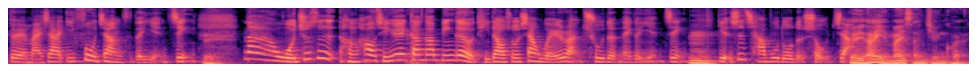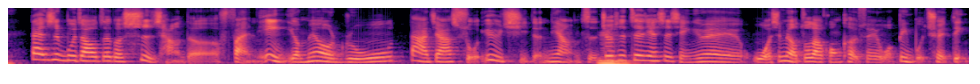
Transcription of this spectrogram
对买下一副这样子的眼镜。那我就是很好奇，因为刚刚斌哥有提到说，像微软出的那个眼镜，嗯，也是差不多的售价，对，它也卖三千块。但是不知道这个市场的反应有没有如大家所预期的那样子。嗯、就是这件事情，因为我是没有做到功课，所以我并不确定。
